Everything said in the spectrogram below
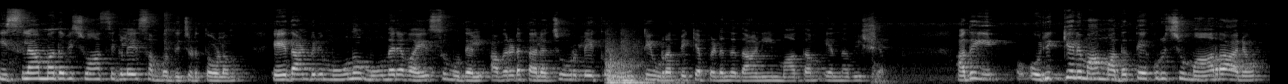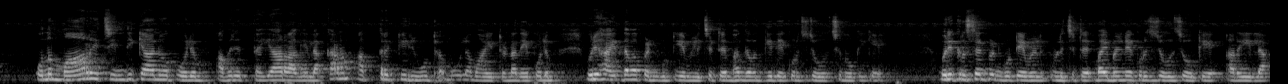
ഇസ്ലാം മതവിശ്വാസികളെ സംബന്ധിച്ചിടത്തോളം ഏതാണ്ട് ഒരു മൂന്ന് മൂന്നര വയസ്സു മുതൽ അവരുടെ തലച്ചോറിലേക്ക് ഊട്ടി ഉറപ്പിക്കപ്പെടുന്നതാണ് ഈ മതം എന്ന വിഷയം. അത് ഒരിക്കലും ആ മതത്തെക്കുറിച്ച് മാറാനോ ഒന്ന് മാറി ചിന്തിക്കാനോ പോലും അവർ തയ്യാറാകില്ല. കാരണം അത്രയ്ക്ക് രൂഢമൂലമായിട്ടുണ്ട്. അതേപോലും ഒരു ഹൈന്ദവ പെൺകുട്ടിയെ വിളിച്ചിട്ട് ഭഗവത്ഗീതയെക്കുറിച്ച് ചോദിച്ചു നോക്കിക്കേ. ഒരു ക്രിസ്ത്യൻ പെൺകുട്ടിയെ വിളിച്ചിട്ട് ബൈബിളിനെ കുറിച്ച് ചോദിച്ചു നോക്കിയേ അറിയില്ല.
